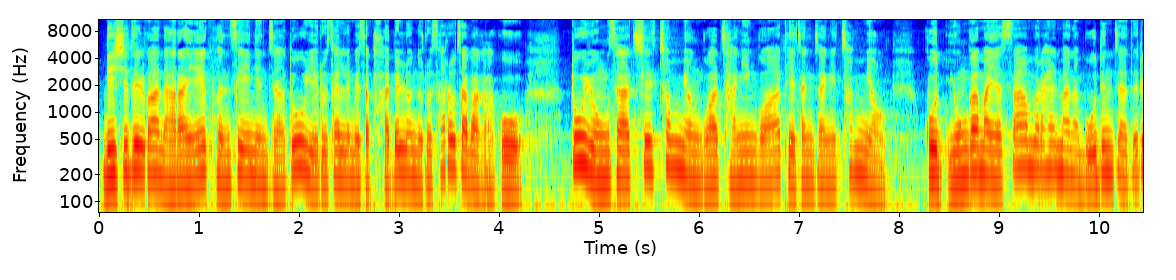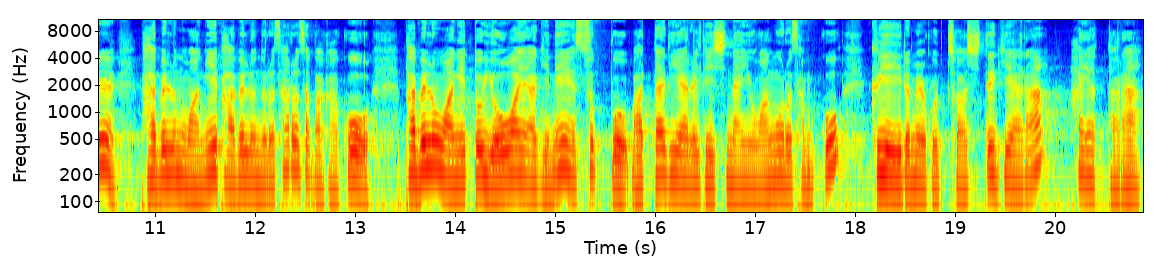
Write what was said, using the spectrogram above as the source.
내시들과 나라의 권세 있는 자도 예루살렘에서 바벨론으로 사로잡아가고 또 용사 7천 명과 장인과 대장장이 1천명 곧 용감하여 싸움을 할 만한 모든 자들을 바벨론 왕이 바벨론으로 사로잡아가고 바벨론 왕이 또 여호와야긴의 숙부 마따디아를 대신하여 왕으로 삼고 그의 이름을 고쳐 시드기야라 하였더라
